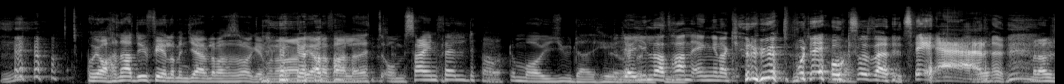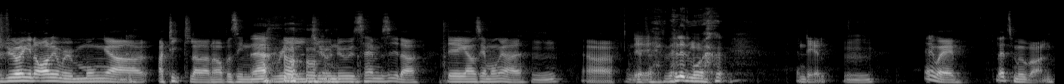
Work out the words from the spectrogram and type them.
Och ja, han hade ju fel om en jävla massa saker, men han hade i alla fall rätt om Seinfeld. De var ju judar hela Jag gillar att han ägnar krut på det också så här. Se här! Men Anders, du har ingen aning om hur många artiklar han har på sin. Real Jew News hemsida. Det är ganska många här. Mm. Ja, Det är väldigt många. en del. Mm. Anyway, let's move on.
